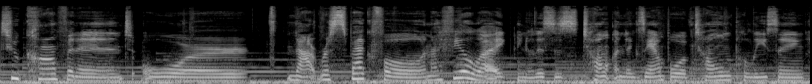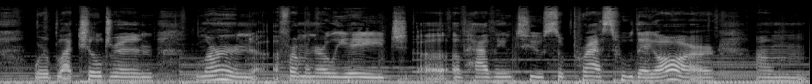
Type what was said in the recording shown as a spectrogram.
too confident or not respectful. And I feel like, you know, this is tone, an example of tone policing where black children learn from an early age uh, of having to suppress who they are. Um,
